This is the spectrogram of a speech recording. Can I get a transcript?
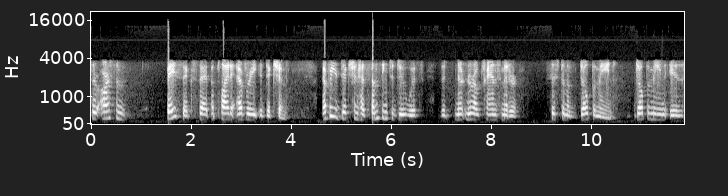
there are some basics that apply to every addiction. Every addiction has something to do with the neurotransmitter system of dopamine. Dopamine is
